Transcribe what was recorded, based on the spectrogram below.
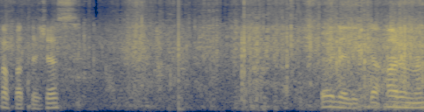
kapatacağız. Böylelikle arının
